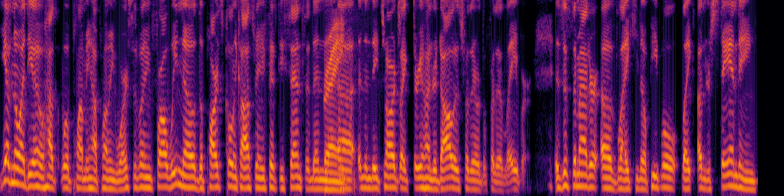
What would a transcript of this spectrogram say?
you have no idea how what plumbing how plumbing works. I mean, for all we know, the parts only cost maybe fifty cents, and then Right. uh, and then they charge like three hundred dollars for their for their labor. It's just a matter of like you know people like understanding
